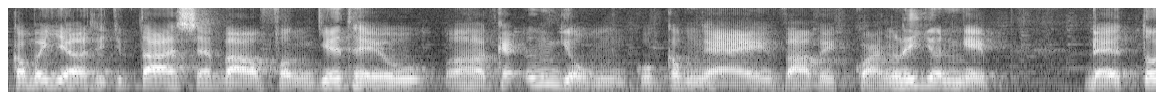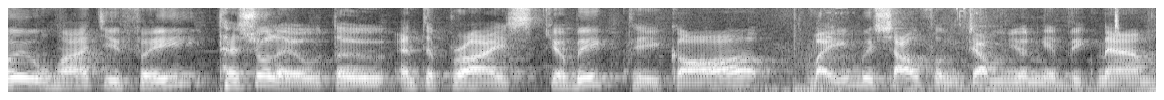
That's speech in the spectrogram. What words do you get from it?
Còn bây giờ thì chúng ta sẽ vào phần giới thiệu ờ, các ứng dụng của công nghệ vào việc quản lý doanh nghiệp để tối ưu hóa chi phí. Theo số liệu từ Enterprise cho biết thì có 76% doanh nghiệp Việt Nam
